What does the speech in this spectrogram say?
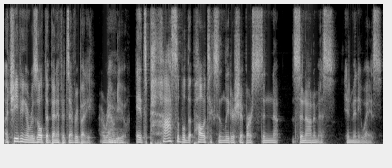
achieving a result that benefits everybody around Mhm. you it's possible that politics and leadership are syn- synonymous in many ways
